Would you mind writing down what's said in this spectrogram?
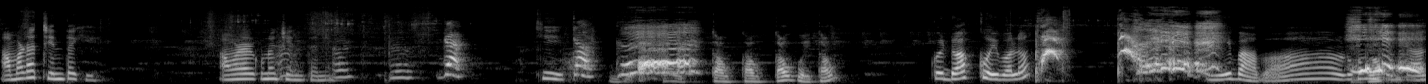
আমার আর চিন্তা কি? আমার আর কোনো চিন্তা নেই। কি? কাউ কাউ কাউ কই কাউ? কই ডগ কই বলো? এ বাবা ওরকম ডাক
